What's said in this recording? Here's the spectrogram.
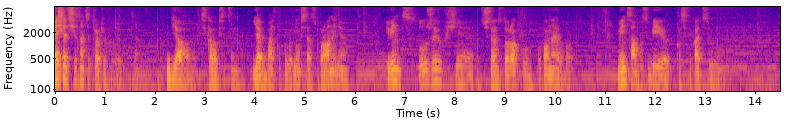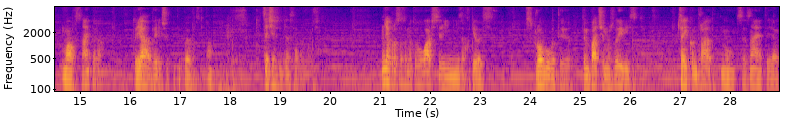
Я ще з 16 років ходив. Це. Я цікавився цим. Як батько повернувся з поранення, і він служив ще з 14 року, попав на аеропорт. Він сам по собі класифікацію мав снайпера, то я вирішив піти по його стопам. Це чисто для себе хочеться. Я просто замотивувався і мені захотілося спробувати, тим паче можливість. Цей контракт, ну, це знаєте, як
